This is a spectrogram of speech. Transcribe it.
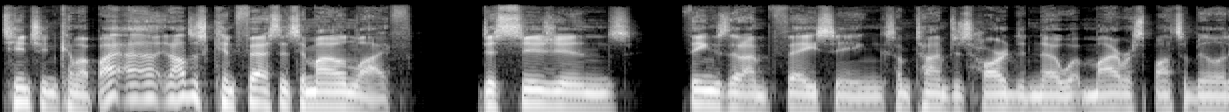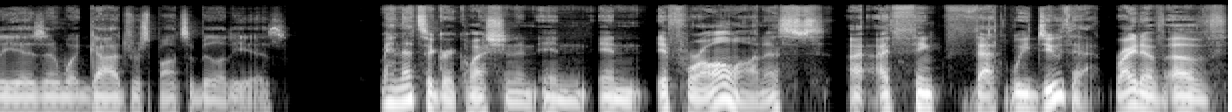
tension come up. I, I, and I'll just confess it's in my own life. Decisions, things that I'm facing. Sometimes it's hard to know what my responsibility is and what God's responsibility is. Man, that's a great question. And, and, and if we're all honest, I, I, think that we do that, right? Of, of,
